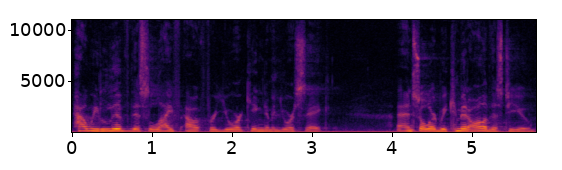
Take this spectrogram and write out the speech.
how we live this life out for your kingdom and your sake. And so, Lord, we commit all of this to you,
